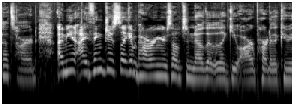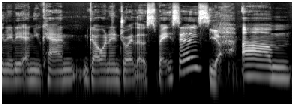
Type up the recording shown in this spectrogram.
That's hard. I mean, I think just like empowering yourself to know that like you are part of the community and you can go and enjoy those spaces. Yeah. Um,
